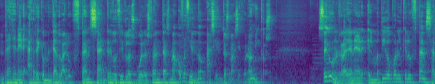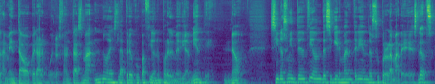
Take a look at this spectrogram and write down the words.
Ryanair ha recomendado a Lufthansa reducir los vuelos fantasma ofreciendo asientos más económicos. Según Ryanair, el motivo por el que Lufthansa lamenta operar vuelos fantasma no es la preocupación por el medio ambiente, no, sino su intención de seguir manteniendo su programa de slots,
